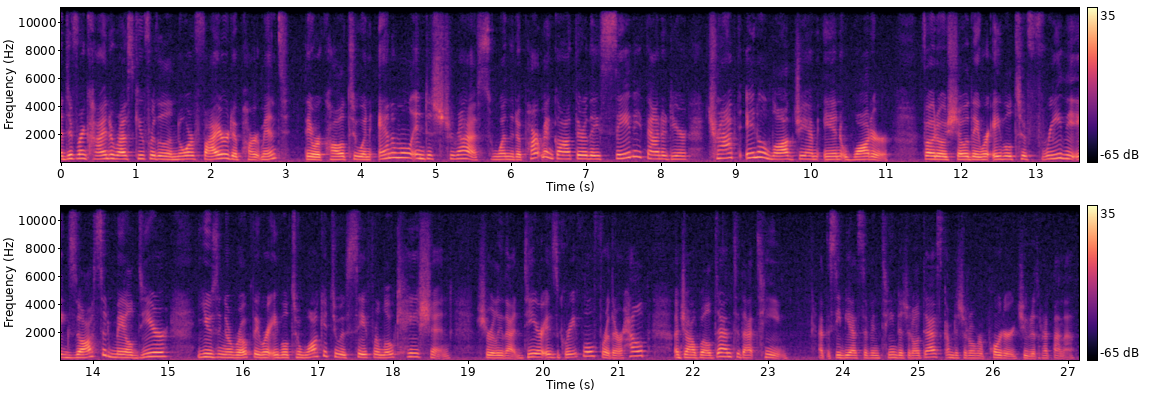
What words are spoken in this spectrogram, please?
A different kind of rescue for the Lenoir Fire Department. They were called to an animal in distress. When the department got there, they say they found a deer trapped in a log jam in water. Photos show they were able to free the exhausted male deer. Using a rope, they were able to walk it to a safer location. Surely that deer is grateful for their help. A job well done to that team. At the CBS 17 Digital Desk, I'm digital reporter Judith Ratana.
